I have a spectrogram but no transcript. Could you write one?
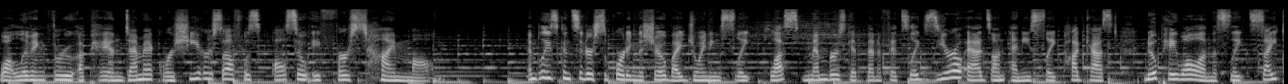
while living through a pandemic where she herself was also a first time mom. And please consider supporting the show by joining Slate Plus. Members get benefits like zero ads on any Slate podcast, no paywall on the Slate site,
